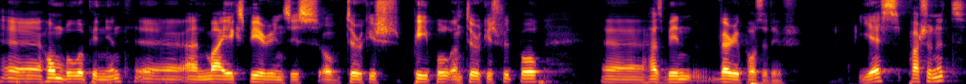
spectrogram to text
uh, humble opinion uh, and my experiences of Turkish people and Turkish football uh, has been very positive. Yes, passionate,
